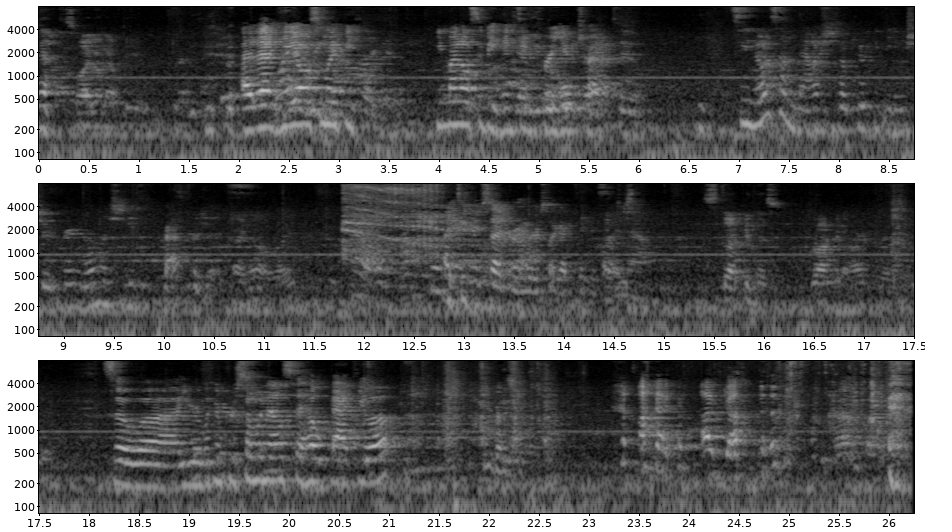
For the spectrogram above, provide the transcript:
Yeah. So I don't have to. And then he also might be, he might also be hinting for you to try it too. See, notice how now she's okay with you eating sugar. Normally she gets crap for this. I know, right? I took your side earlier, so I got to take a I'm side now. stuck in this rock and a hard place. So uh, you're looking for someone else to help back you up. You guys, I, I've got this.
